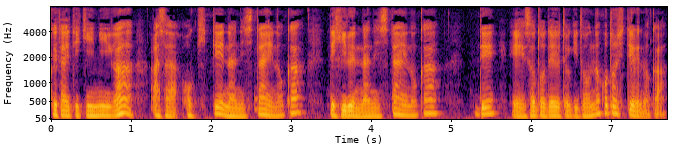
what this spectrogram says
具体的には朝起きて何したいのかで昼に何したいのかで、えー、外出る時どんなことしてるのか、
